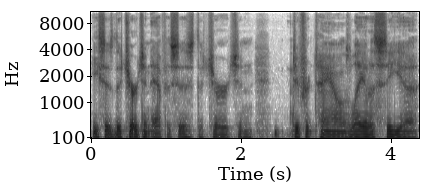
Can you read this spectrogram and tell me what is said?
he says the church in Ephesus, the church in different towns, Laodicea,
